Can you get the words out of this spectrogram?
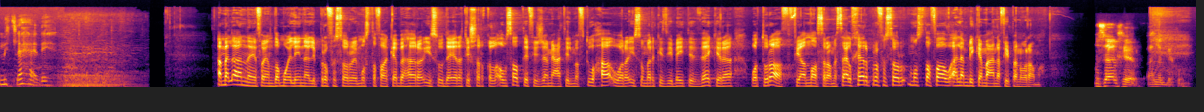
مثل هذه. أما الآن فينضم إلينا البروفيسور مصطفى كبهة رئيس دائرة الشرق الأوسط في الجامعة المفتوحة ورئيس مركز بيت الذاكرة والتراث في الناصرة. مساء الخير بروفيسور مصطفى وأهلا بك معنا في بانوراما. مساء الخير أهلا بكم.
